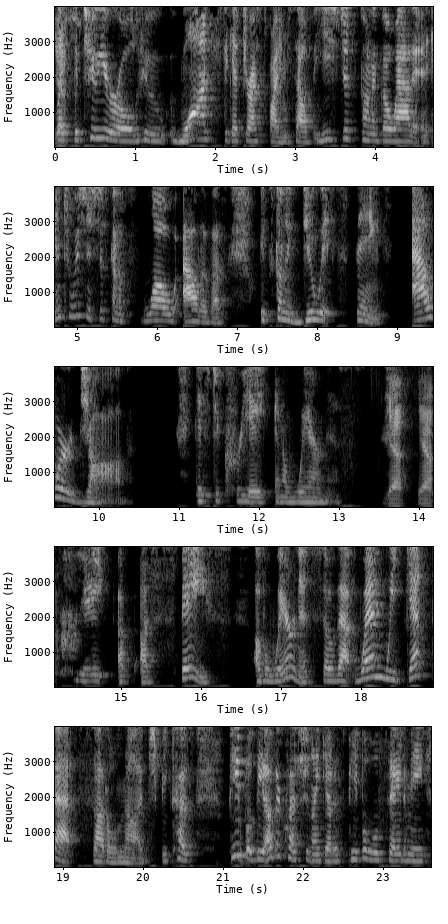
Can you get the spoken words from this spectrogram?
Like the two year old who wants to get dressed by himself, he's just going to go at it. And intuition is just going to flow out of us. It's going to do its thing. Our job is to create an awareness Yeah, yeah, create a, a space of awareness so that when we get that subtle nudge, because people, the other question I get is people will say to me,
